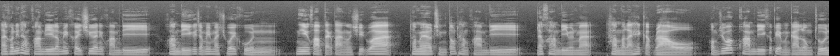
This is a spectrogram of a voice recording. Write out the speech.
หลายคนที่ทำความดีแล้วไม่เคยเชื่อในความดี ความดีก็จะไม่มาช่วยคุณ นี่ความแตกต่างของชีวิตว่าทำไมเราถึงต้องทำความดี และความดีมันมาทำอะไรให้กับเรา ผมเชื่อว่าความดีก็เปรียบเหมือนการลงทุน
